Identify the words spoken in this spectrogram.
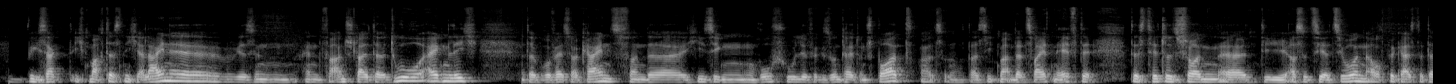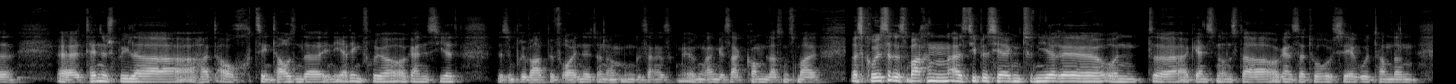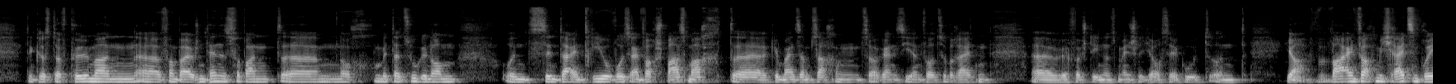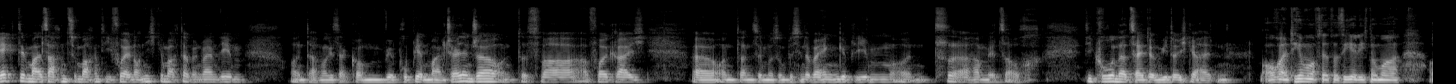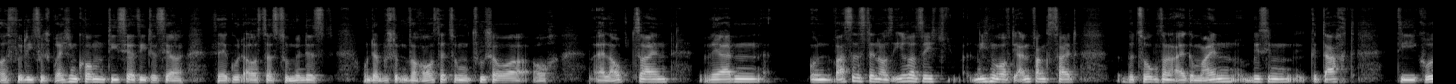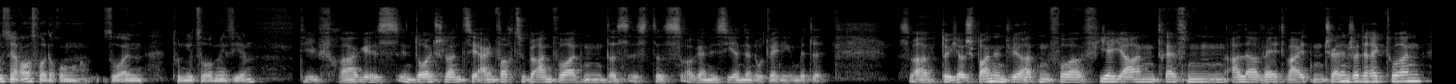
Wie gesagt, ich mache das nicht alleine. Wir sind ein Veranstalter-Duo eigentlich. Der Professor Keins von der hiesigen Hochschule für Gesundheit und Sport, also da sieht man an der zweiten Hälfte des Titels schon äh, die Assoziation, auch begeisterter äh, Tennisspieler, hat auch Zehntausender in Erding früher organisiert. Wir sind privat befreundet und haben gesagt, irgendwann gesagt, komm, lass uns mal was Größeres machen als die bisherigen Turniere und äh, ergänzen uns da organisatorisch sehr gut, haben dann den Christoph Pöllmann äh, vom Bayerischen Tennisverband äh, noch mit dazu genommen und sind da ein Trio, wo es einfach Spaß macht, äh, gemeinsam Sachen zu organisieren, vorzubereiten. Äh, wir verstehen uns menschlich auch sehr gut und ja, war einfach mich reizen, Projekte mal Sachen zu machen, die ich vorher noch nicht gemacht habe in meinem Leben. Und da haben wir gesagt, komm, wir probieren mal einen Challenger und das war erfolgreich. Äh, und dann sind wir so ein bisschen dabei hängen geblieben und äh, haben jetzt auch die Corona-Zeit irgendwie durchgehalten. Auch ein Thema, auf das wir sicherlich nochmal ausführlich zu sprechen kommen. Dies Jahr sieht es ja sehr gut aus, dass zumindest unter bestimmten Voraussetzungen Zuschauer auch erlaubt sein werden. Und was ist denn aus Ihrer Sicht, nicht nur auf die Anfangszeit bezogen, sondern allgemein ein bisschen gedacht, die größte Herausforderung, so ein Turnier zu organisieren? Die Frage ist in Deutschland sehr einfach zu beantworten. Das ist das Organisieren der notwendigen Mittel. Es war durchaus spannend. Wir hatten vor vier Jahren ein Treffen aller weltweiten Challenger-Direktoren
